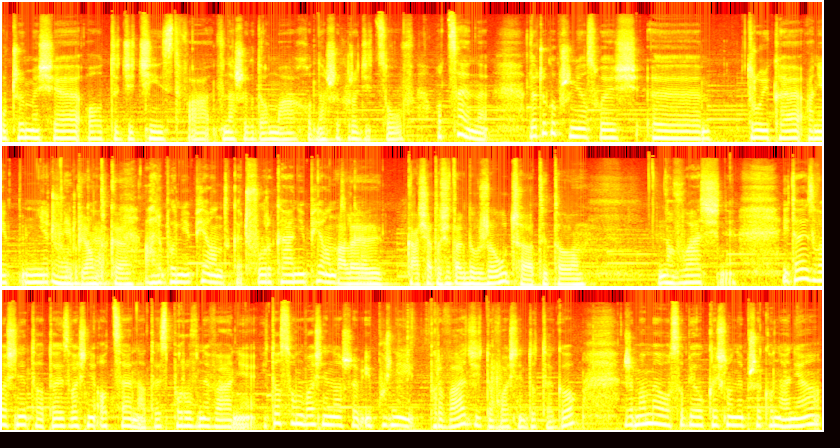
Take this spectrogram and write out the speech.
Uczymy się od dzieciństwa w naszych domach, od naszych rodziców oceny. Dlaczego przyniosłeś y, trójkę, a nie, nie czwórkę. Nie piątkę. Albo nie piątkę, czwórkę, a nie piątkę. Ale Kasia to się tak dobrze uczy, a ty to no właśnie. I to jest właśnie to, to jest właśnie ocena, to jest porównywanie. I to są właśnie nasze, i później prowadzi to właśnie do tego, że mamy o sobie określone przekonania,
